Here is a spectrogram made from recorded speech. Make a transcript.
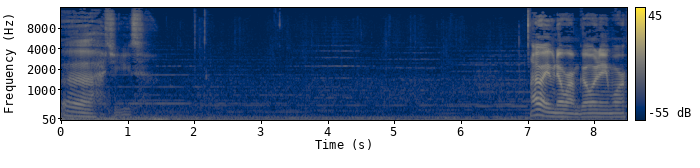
Ah, jeez. I don't even know where I'm going anymore.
